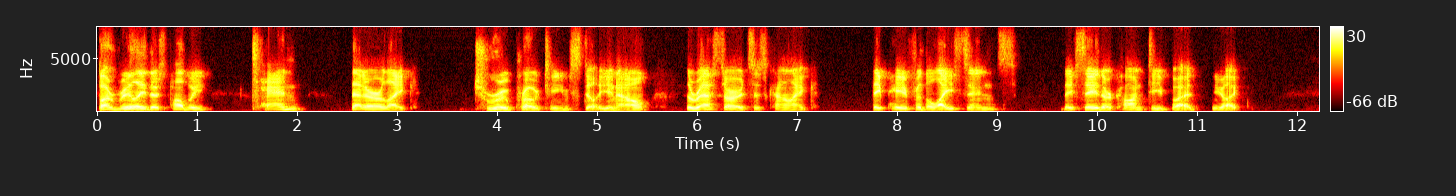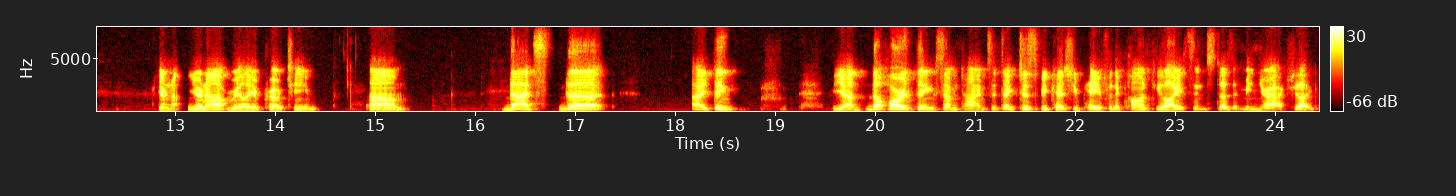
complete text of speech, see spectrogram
but really there's probably ten that are like true pro team still, you know. The rest are it's just kind of like they pay for the license. They say they're Conti, but you're like you're not you're not really a pro team. Um, that's the I think yeah, the hard thing sometimes it's like just because you pay for the Conti license doesn't mean you're actually like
